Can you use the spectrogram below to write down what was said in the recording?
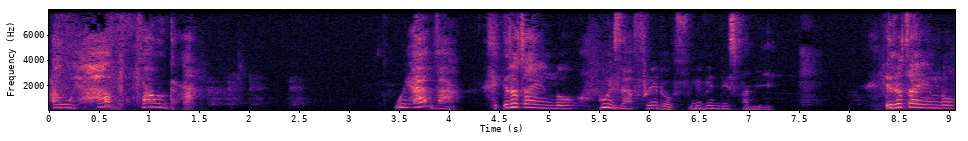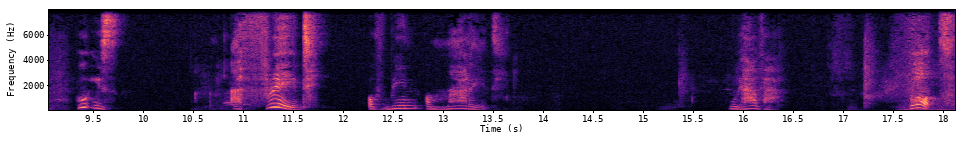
And we have found her. We have her. A daughter in law who is afraid of leaving this family. A daughter in law who is afraid of being unmarried. We have her. But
